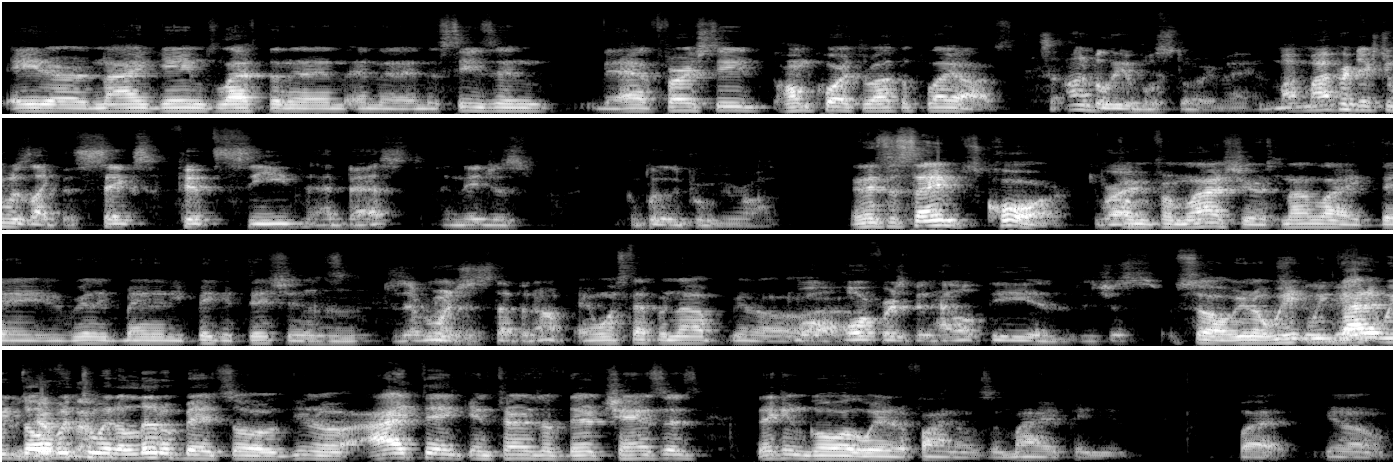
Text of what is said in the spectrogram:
eight or nine games left in the in the, in the season. They have first seed home court throughout the playoffs. It's an unbelievable story, man. My, my prediction was like the sixth, fifth seed at best, and they just completely proved me wrong. And it's the same core from, Right. from last year. It's not like they really made any big additions. Just everyone's just stepping up. Everyone's stepping up, you know. Well, uh, Horford's been healthy, and it's just so you know, we, It's we got it. We It's dove good into it a little bit. So you know, I think in terms of their chances, they can go all the way to the finals, in my opinion. But you know,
